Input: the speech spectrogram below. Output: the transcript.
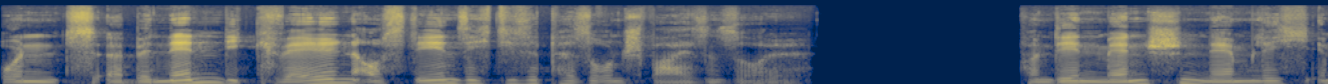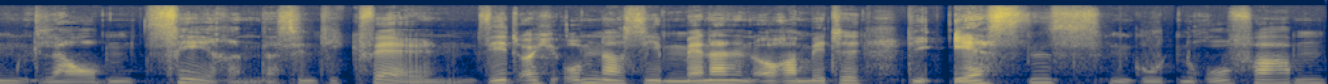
und äh, benennen die Quellen, aus denen sich diese Person speisen soll von denen Menschen nämlich im Glauben zehren. Das sind die Quellen. Seht euch um nach sieben Männern in eurer Mitte, die erstens einen guten Ruf haben,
